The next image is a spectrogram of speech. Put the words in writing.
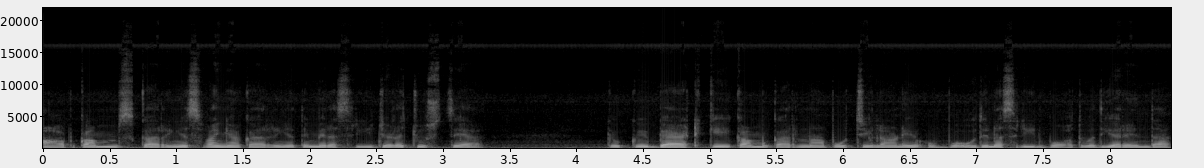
ਆਪ ਕੰਮ ਸ- ਕਰ ਰਹੀ ਹਾਂ, ਸਫਾਈਆਂ ਕਰ ਰਹੀ ਹਾਂ ਅਤੇ ਮੇਰਾ ਸਰੀਰ ਜਿਹੜਾ ਚੁਸਤ ਆ। ਕਿਉਂਕਿ ਬੈਠ ਕੇ ਕੰਮ ਕਰਨਾ, ਪੋਚੇ ਲਾਉਣੇ, ਉਹ ਬ- ਉਹਦੇ ਨਾਲ ਸਰੀਰ ਬਹੁਤ ਵਧੀਆ ਰਹਿੰਦਾ।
